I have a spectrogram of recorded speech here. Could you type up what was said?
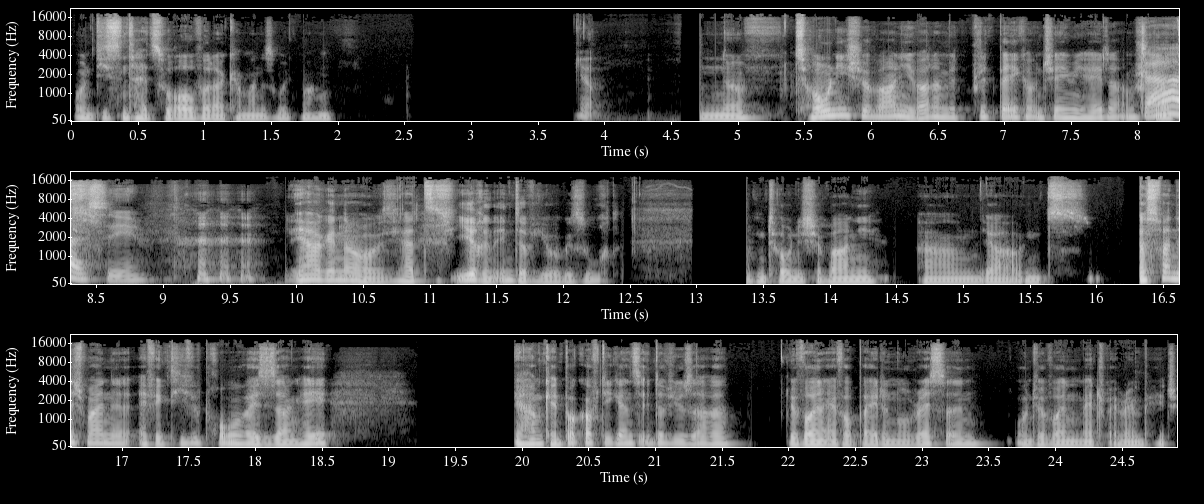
und die sind halt so over, da kann man das ruhig machen. Ja. Ne? Tony Schiavone war dann mit Britt Baker und Jamie Hayter am Da Start. ist sie. Ja, genau. Sie hat sich ihren Interviewer gesucht. Guten Tony Schiavone. Ähm, ja, und das fand ich mal 'ne effektive Promo, weil sie sagen: „Hey“ „wir haben keinen Bock auf die ganze Interviewsache. Wir wollen einfach beide nur wresteln und wir wollen 'n Match bei Rampage.“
